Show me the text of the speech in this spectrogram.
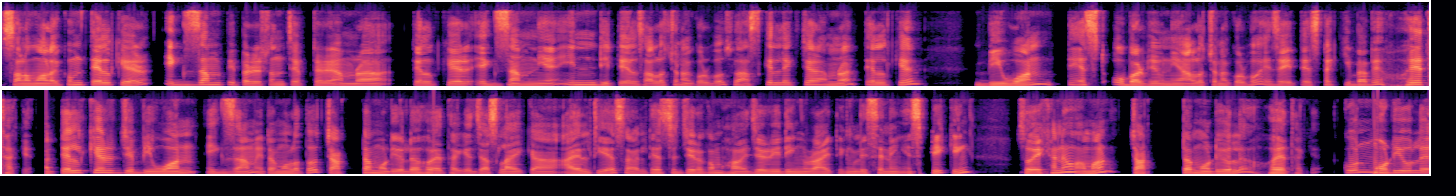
আসসালামু আলাইকুম। টেলকের এক্সাম প্রিপারেশন চ্যাপ্টারে আমরা টেলকের এক্সাম নিয়ে ইন ডিটেলস আলোচনা করব। সো আজকের লেকচার আমরা টেলকের বি ওয়ান টেস্ট ওভারভিউ নিয়ে আলোচনা করব। এই যে, এই টেস্টটা কীভাবে হয়ে থাকে। টেলকের যে বি ওয়ান এক্সাম এটা মূলত চারটা মডিউলে হয়ে থাকে। জাস্ট লাইক আইএলটিএস আইএলটিএস যেরকম হয় যে reading writing listening speaking so এখানেও আমার চারটা মডিউলে হয়ে থাকে। কোন মডিউলে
